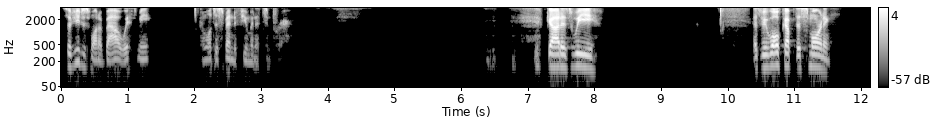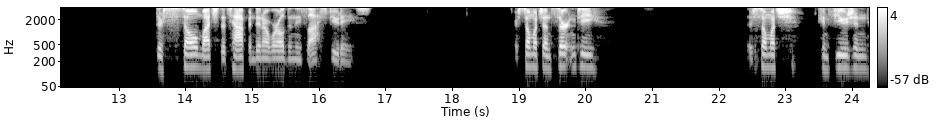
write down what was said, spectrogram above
So, if you just want to bow with me, and we'll just spend a few minutes in prayer. God, as we as we woke up this morning, there's so much that's happened in our world in these last few days. There's so much uncertainty. There's so much confusion.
